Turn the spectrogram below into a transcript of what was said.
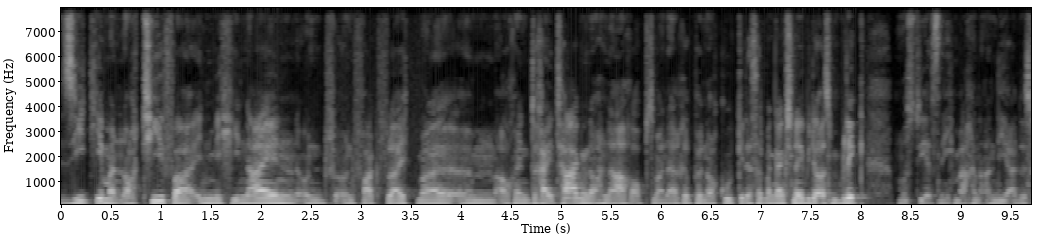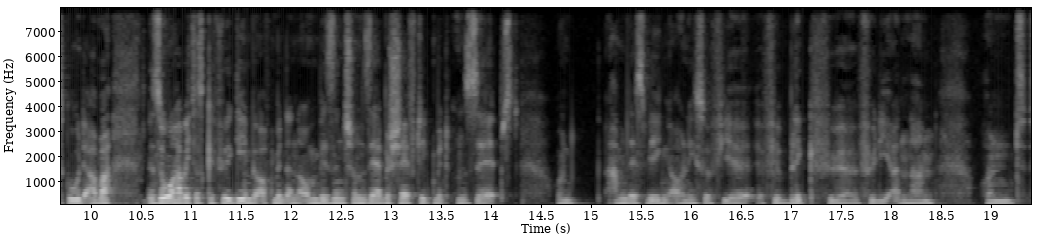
sieht jemand noch tiefer in mich hinein und, und fragt vielleicht mal ähm, auch in drei Tagen noch nach, ob es meiner Rippe noch gut geht. Das hat man ganz schnell wieder aus dem Blick. Musst du jetzt nicht machen, Andi, alles gut. Aber so habe ich das Gefühl, gehen wir oft miteinander um. Wir sind schon sehr beschäftigt mit uns selbst und haben deswegen auch nicht so viel für Blick für, für die anderen. Und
